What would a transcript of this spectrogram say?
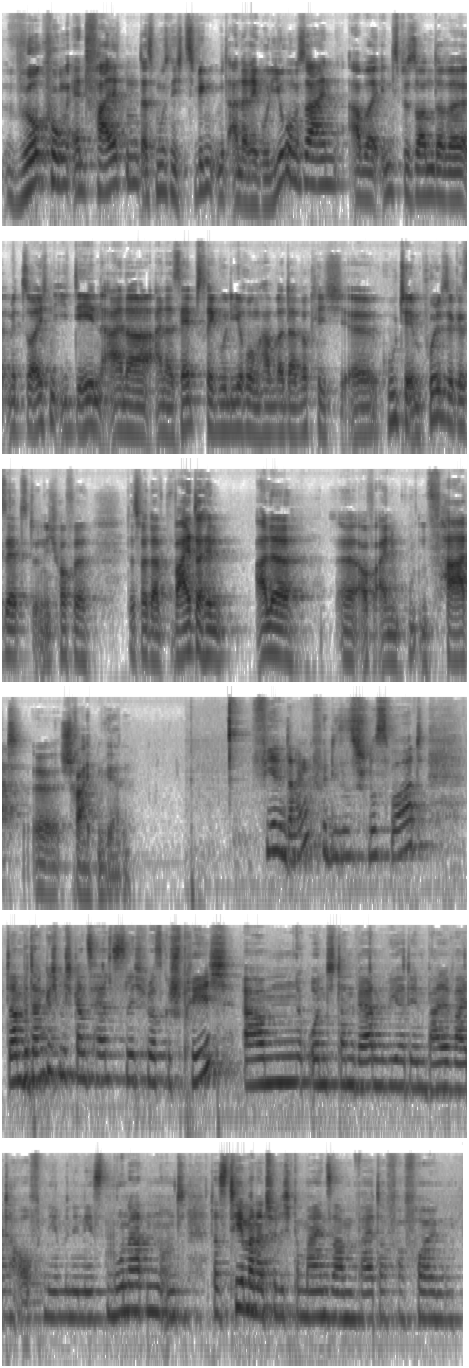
Wirkung entfalten. Das muss nicht zwingend mit einer Regulierung sein, aber insbesondere mit solchen Ideen einer, einer Selbstregulierung haben wir da wirklich äh, gute Impulse gesetzt und ich hoffe, dass wir da weiterhin alle äh, auf einem guten Pfad äh, schreiten werden. Vielen Dank für dieses Schlusswort. Dann bedanke ich mich ganz herzlich für das Gespräch ähm, und dann werden wir den Ball weiter aufnehmen in den nächsten Monaten und das Thema natürlich gemeinsam weiter verfolgen.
